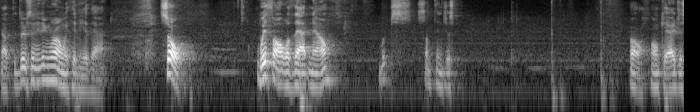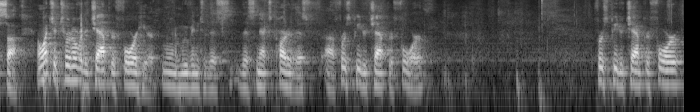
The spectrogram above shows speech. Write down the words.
Not that there's anything wrong with any of that. So, with all of that now, Whoops, something just. Oh, okay, I just saw. I want you to turn over to chapter 4 here. I'm going to move into this, this next part of this. Uh, 1 Peter chapter 4. 1 Peter chapter 4.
